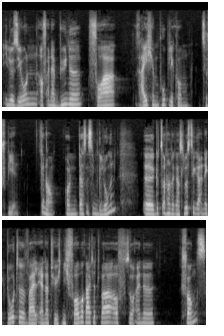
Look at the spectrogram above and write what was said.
Illusionen auf einer Bühne vor reichem Publikum zu spielen. Genau. Und das ist ihm gelungen. Äh, Gibt es auch noch eine ganz lustige Anekdote, weil er natürlich nicht vorbereitet war auf so eine Chance.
